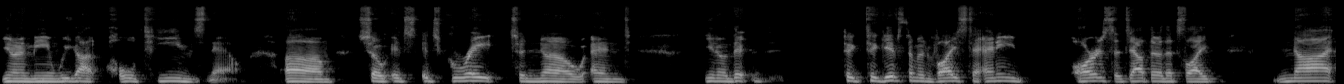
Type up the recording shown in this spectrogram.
You know what I mean? We got whole teams now. Um, so it's it's great to know and you know that to to give some advice to any artist that's out there that's like not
